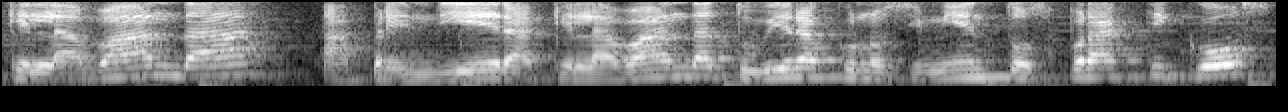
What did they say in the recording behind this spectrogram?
que la banda aprendiera, que la banda tuviera conocimientos prácticos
